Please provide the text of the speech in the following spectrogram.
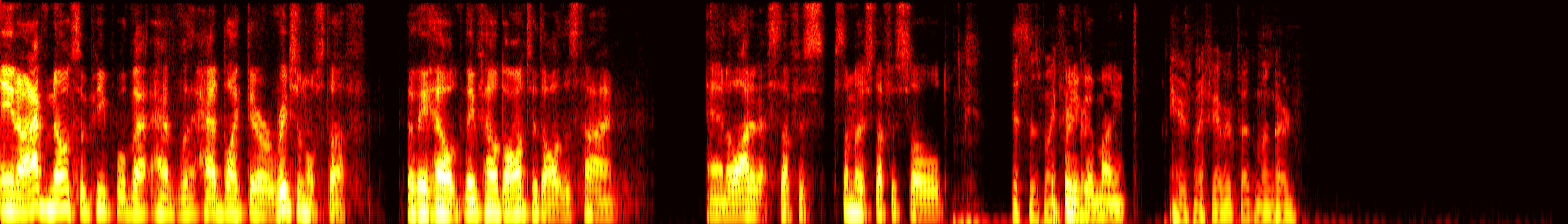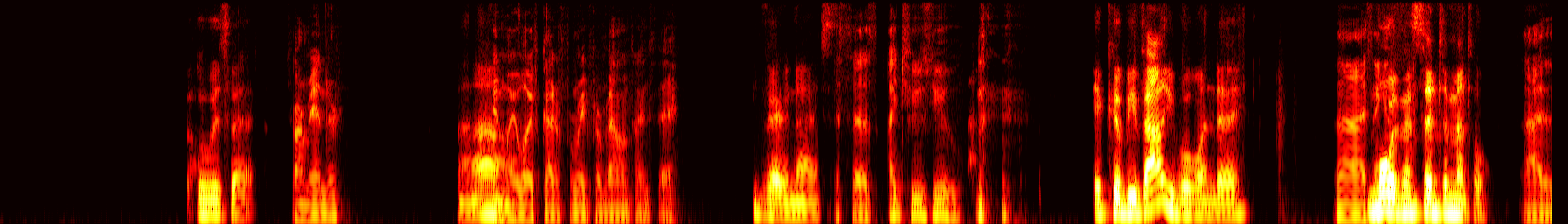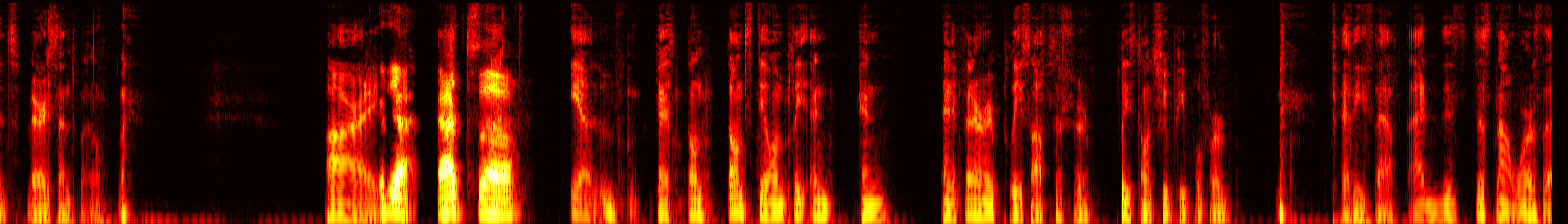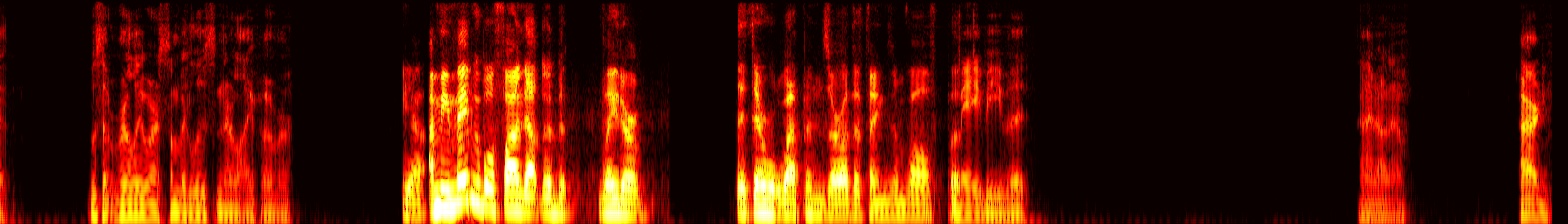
and, you know, I've known some people that have had like their original stuff that they held they've held on to all this time. And a lot of that stuff is some of their stuff is sold This is my for pretty good money. Here's my favorite Pokemon card. Who is that? Charmander. Ah, And my wife got it for me for Valentine's Day. very nice. It says, "I choose you." It could be valuable one day. Think More than sentimental. uh, it's very sentimental. All right. But yeah, that's uh yeah guys don't don't steal and please and and and if any police officer please don't shoot people for petty theft I, it's just not worth it was it really worth somebody losing their life over? Yeah. I mean maybe we'll find out that later that there were weapons or other things involved, but maybe but i don't know. Alrighty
